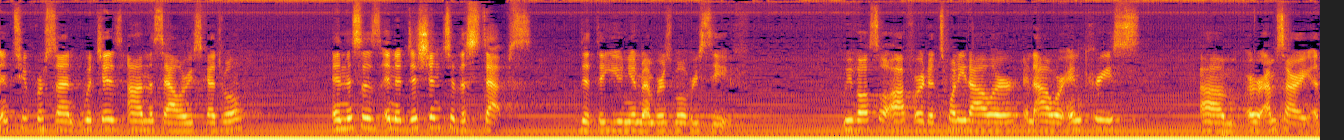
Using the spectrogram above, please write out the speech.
and 2%, which is on the salary schedule. And this is in addition to the steps that the union members will receive. We've also offered a $20 an hour increase, um, or I'm sorry, a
